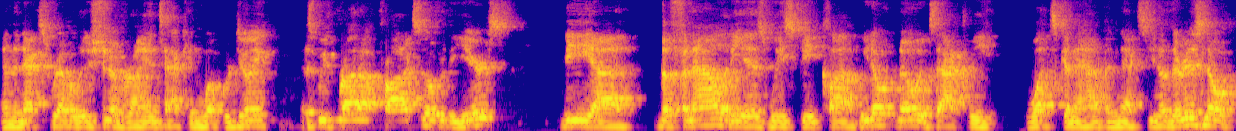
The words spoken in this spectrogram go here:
and the next revolution of Ryan Tech and what we're doing. As we've brought out products over the years, the uh, the finality is we speak cloud. We don't know exactly what's going to happen next. You know, there is no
